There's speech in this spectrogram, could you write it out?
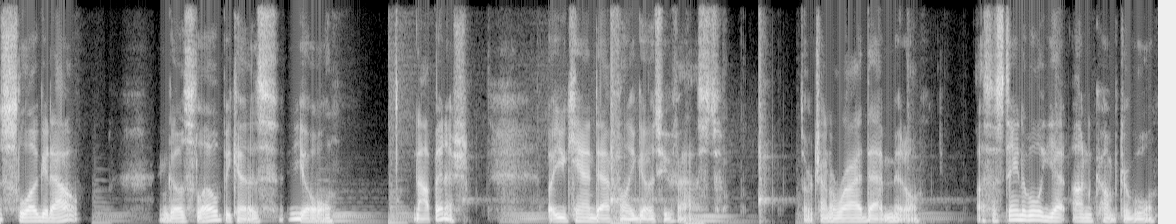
slug it out and go slow because you'll not finish. But you can definitely go too fast. So we're trying to ride that middle, a sustainable yet uncomfortable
